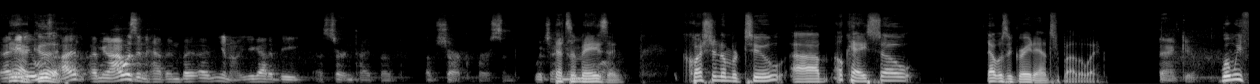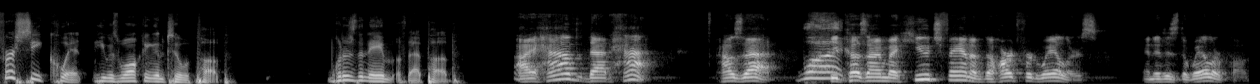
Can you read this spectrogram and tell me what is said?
I Yeah, mean, it was. good. I, I mean, I was in heaven, but uh, you know, you got to be a certain type of, of shark person, which That's amazing. Question number two. Um, okay, so that was a great answer, by the way. Thank you. When we first see Quint, he was walking into a pub. What is the name of that pub? I have that hat. How's that? What? Because I'm a huge fan of the Hartford Whalers, and it is the Whaler Pub.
